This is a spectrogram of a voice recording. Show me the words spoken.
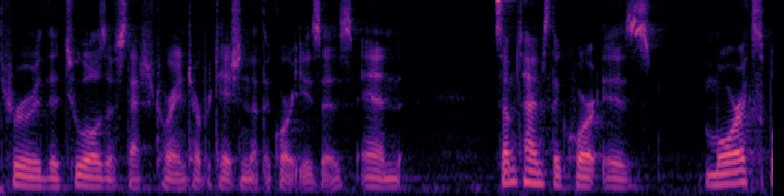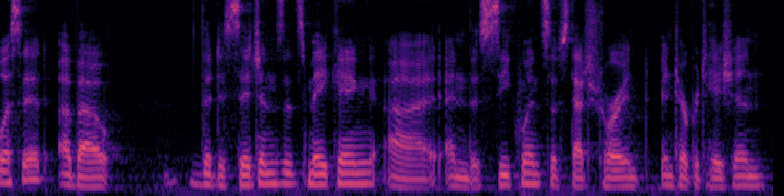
through the tools of statutory interpretation that the court uses, and sometimes the court is more explicit about the decisions it's making uh, and the sequence of statutory interpretation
